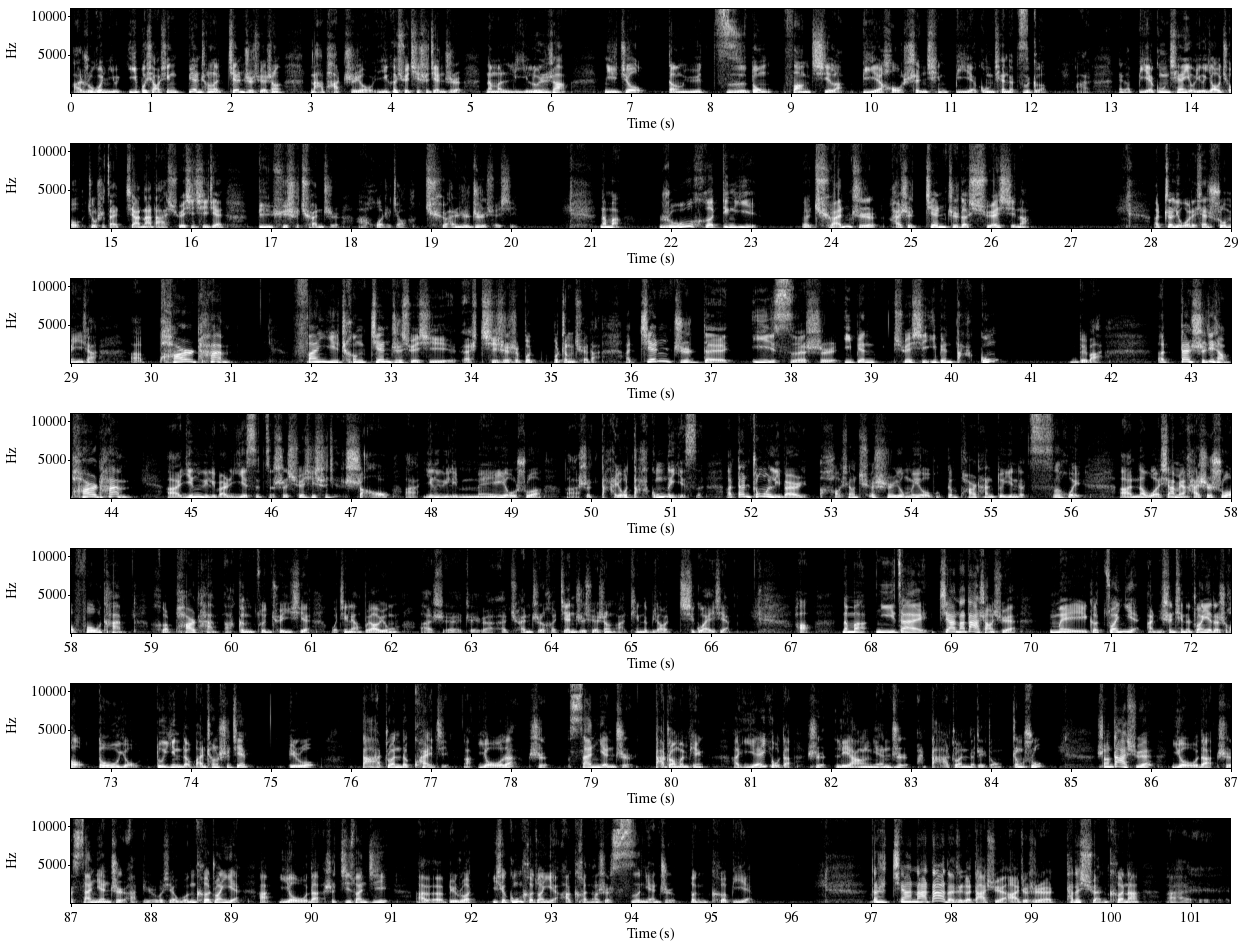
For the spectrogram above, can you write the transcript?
啊，如果你一不小心变成了兼职学生，哪怕只有一个学期是兼职，那么理论上你就等于自动放弃了毕业后申请毕业工签的资格。啊，那个毕业工签有一个要求，就是在加拿大学习期间必须是全职啊，或者叫全日制学习。那么，如何定义呃全职还是兼职的学习呢？啊，这里我得先说明一下啊，part time 翻译成兼职学习，呃，其实是不不正确的啊。兼职的意思是一边学习一边打工，对吧？呃，但实际上 part time 啊，英语里边的意思只是学习时间少啊，英语里没有说啊是打有打工的意思啊，但中文里边好像确实又没有跟 part time 对应的词汇啊，那我下面还是说 full time 和 part time 啊更准确一些，我尽量不要用啊是这个呃全职和兼职学生啊，听得比较奇怪一些。好，那么你在加拿大上学。每个专业啊，你申请的专业的时候都有对应的完成时间。比如大专的会计啊，有的是三年制大专文凭啊，也有的是两年制大专的这种证书。上大学有的是三年制啊，比如一些文科专业啊，有的是计算机啊，呃，比如说一些工科专业啊，可能是四年制本科毕业。但是加拿大的这个大学啊，就是它的选课呢，啊，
